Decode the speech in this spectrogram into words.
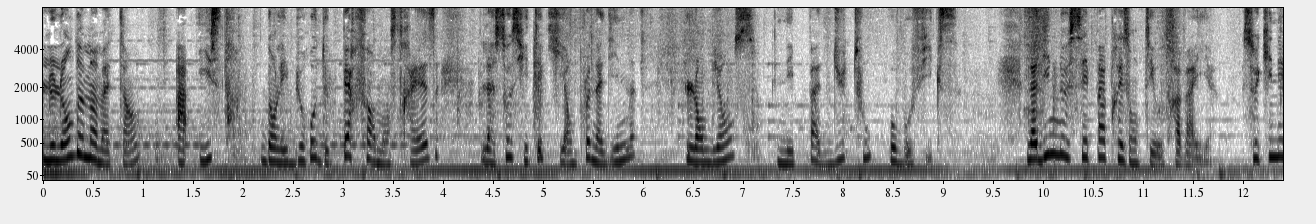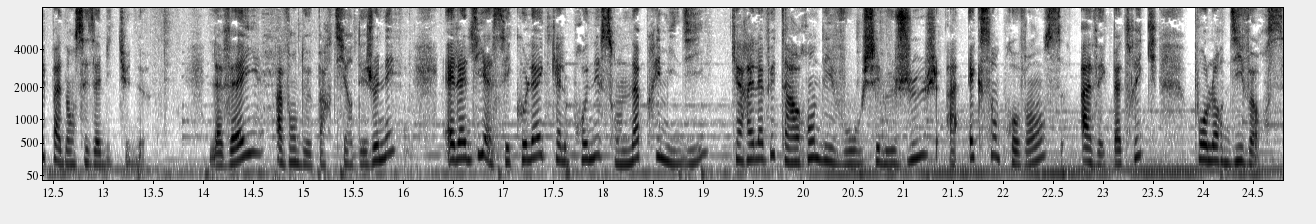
Le lendemain matin, à Istres, dans les bureaux de Performance 13, la société qui emploie Nadine, l'ambiance n'est pas du tout au beau fixe. Nadine ne s'est pas présentée au travail, ce qui n'est pas dans ses habitudes. La veille, avant de partir déjeuner, elle a dit à ses collègues qu'elle prenait son après-midi car elle avait un rendez-vous chez le juge à Aix-en-Provence avec Patrick pour leur divorce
